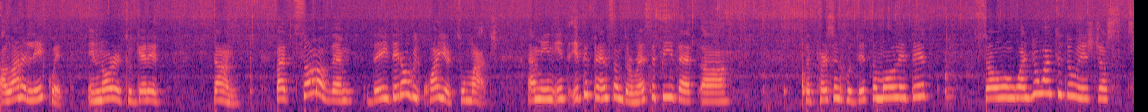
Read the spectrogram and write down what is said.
a lot of liquid in order to get it done. But some of them they they don't require too much. I mean it, it depends on the recipe that uh, the person who did the mole did. So what you want to do is just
